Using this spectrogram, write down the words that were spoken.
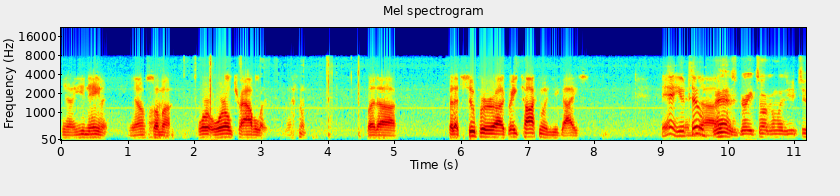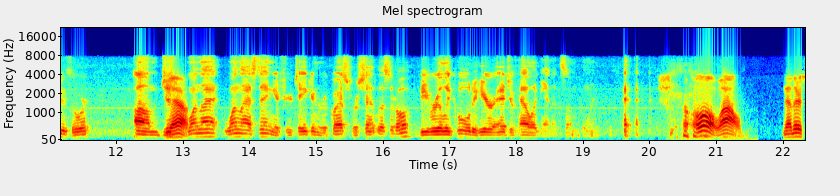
You know, you name it. You know, so I'm a world traveler. but uh, but it's super uh, great talking with you guys. Yeah, you And, too. uh, yeah, it's great talking with you too, Thor. Um, just Yeah. one last one last thing. If you're taking requests for set lists at all, be really cool to hear Edge of Hell again at some point. oh wow! Now there's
